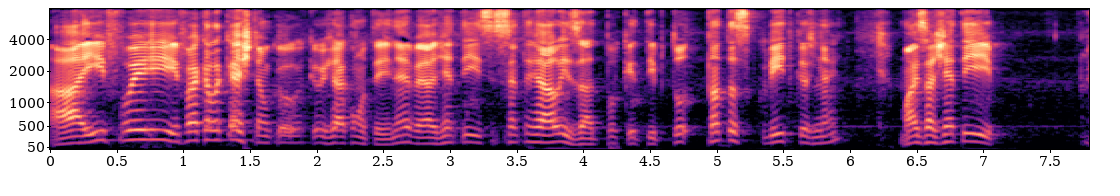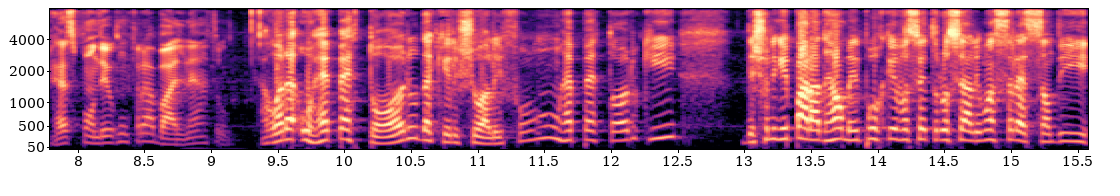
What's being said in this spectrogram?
Aí foi, foi aquela questão que eu, que eu já contei, né, velho? A gente se sente realizado, porque, tipo, to- tantas críticas, né? Mas a gente respondeu com trabalho, né, Arthur? Agora, o repertório daquele show ali foi um repertório que deixou ninguém parado realmente, porque você trouxe ali uma seleção de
